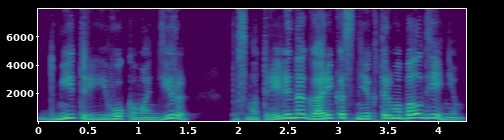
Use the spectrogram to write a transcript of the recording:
Дмитрий и его командиры посмотрели на Гарика с некоторым обалдением.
